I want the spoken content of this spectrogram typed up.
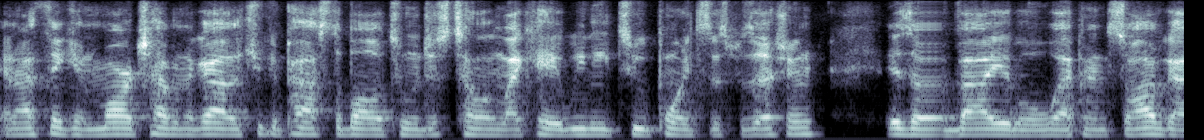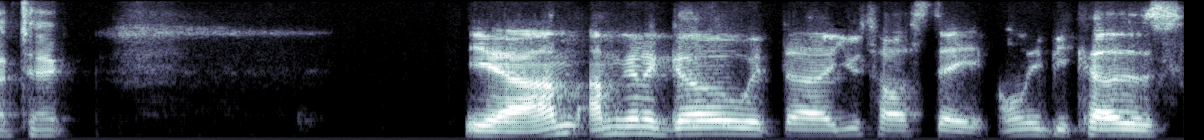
And I think in March having a guy that you can pass the ball to and just tell him like, "Hey, we need two points this possession," is a valuable weapon. So I've got Tech. Yeah, I'm I'm gonna go with uh, Utah State only because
